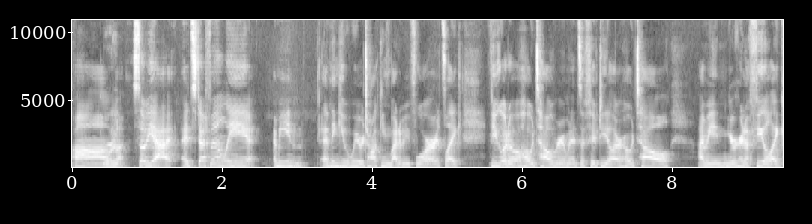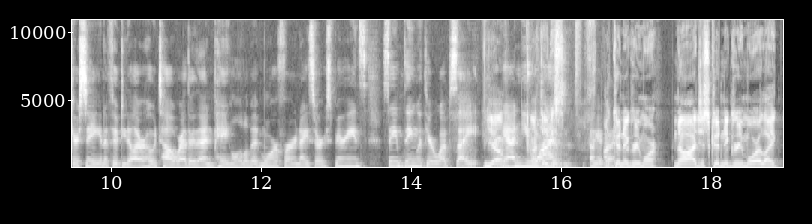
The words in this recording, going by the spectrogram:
um, Right. so yeah, it's definitely. I mean, I think you, we were talking about it before. It's like if you go to a hotel room and it's a fifty dollar hotel. I mean, you're gonna feel like you're staying in a fifty dollar hotel rather than paying a little bit more for a nicer experience. Same thing with your website. Yeah. And you I want. Think okay, I couldn't agree more. No, I just couldn't agree more. Like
